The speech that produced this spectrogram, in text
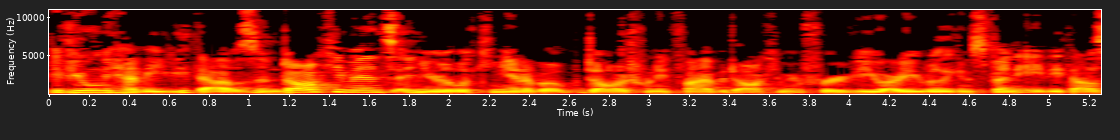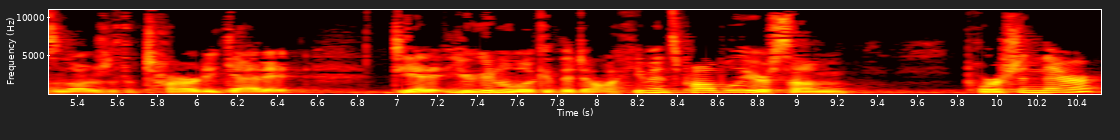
if you only have 80,000 documents and you're looking at about $1.25 a document for review, are you really going to spend $80,000 worth of TAR to get it? Get it? You're going to look at the documents probably or some portion there.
